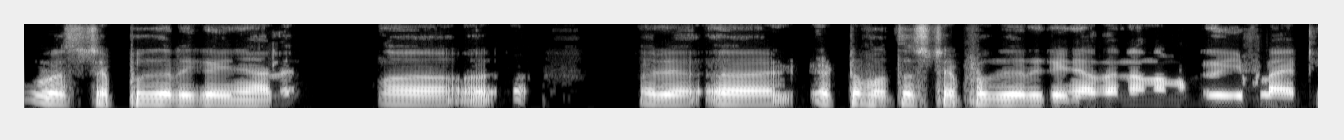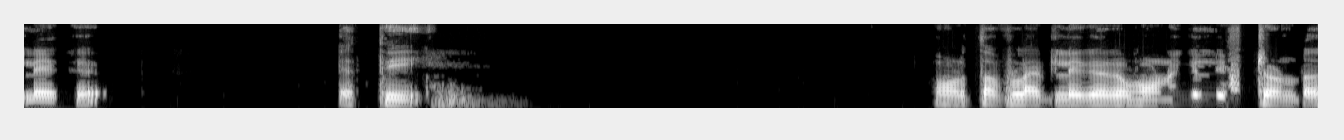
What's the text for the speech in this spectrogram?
ഒരു സ്റ്റെപ്പ് കയറി കഴിഞ്ഞാൽ ഒരു എട്ട് പത്ത് സ്റ്റെപ്പ് കയറി കഴിഞ്ഞാൽ തന്നെ നമുക്ക് ഈ ഫ്ലാറ്റിലേക്ക് എത്തി. മുകളത്തെ ഫ്ലാറ്റിലേക്കൊക്കെ പോകണമെങ്കിൽ ലിഫ്റ്റ് ഉണ്ട്.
